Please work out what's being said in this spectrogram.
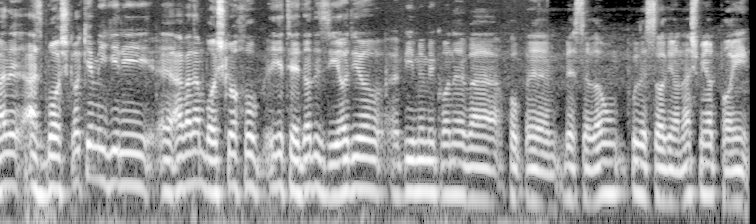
ولی از باشگاه که می‌گیری اولا باشگاه خب یه تعداد زیادی رو بیمه می‌کنه و خب به اصطلاح اون پول سالیانش میاد پایین.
